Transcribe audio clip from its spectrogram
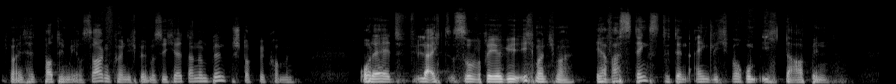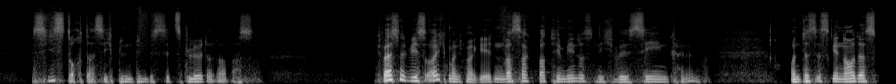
ich meine, hätte Bartimäus sagen können, ich bin mir sicher, er hätte dann einen Blindenstock bekommen. Oder er hätte, vielleicht, so reagiere ich manchmal, ja, was denkst du denn eigentlich, warum ich da bin? Siehst doch, dass ich blind bin, bist jetzt blöd oder was? Ich weiß nicht, wie es euch manchmal geht. Und was sagt Bartimäus? Ich will sehen können. Und das ist genau das,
